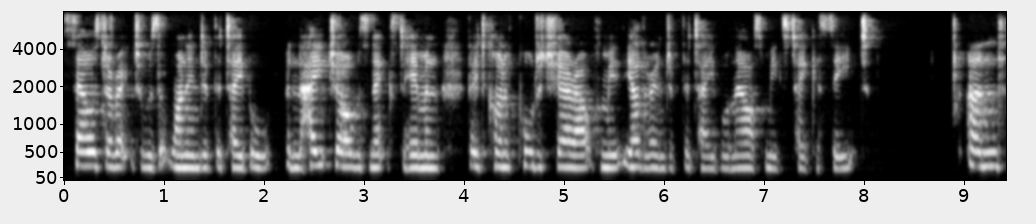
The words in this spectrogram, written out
sales director was at one end of the table and HR was next to him. And they'd kind of pulled a chair out for me at the other end of the table and they asked me to take a seat and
